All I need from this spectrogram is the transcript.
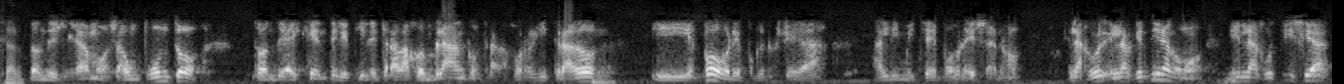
Claro. donde llegamos a un punto donde hay gente que tiene trabajo en blanco, trabajo registrado Mm. y es pobre porque no llega al límite de pobreza, ¿no? En la, en la Argentina como en la justicia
